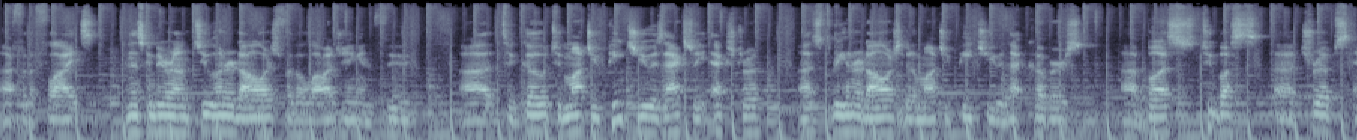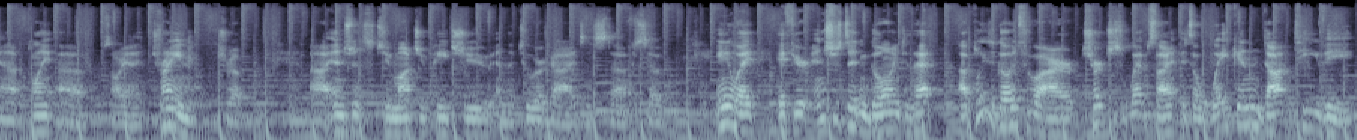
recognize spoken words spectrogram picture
uh, for the flights, and this can be around $200 for the lodging and food. Uh, to go to Machu Picchu is actually extra. Uh, it's $300 to go to Machu Picchu, and that covers uh, bus, two bus uh, trips, and a plane. Uh, sorry, a train trip. entrance to Machu Picchu and the tour guides and stuff. So, anyway, if you're interested in going to that, please go to our church's website. It's awaken.tv.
